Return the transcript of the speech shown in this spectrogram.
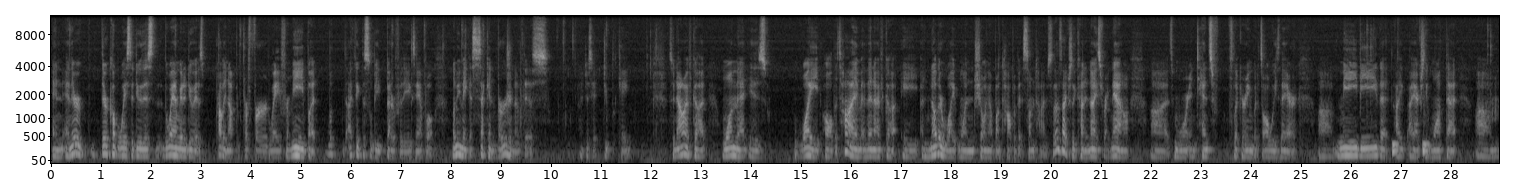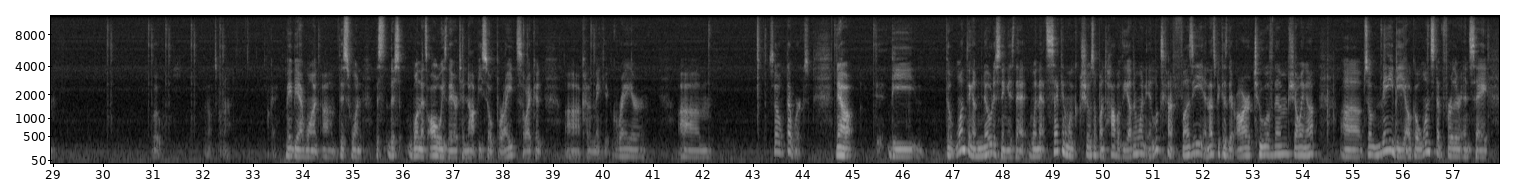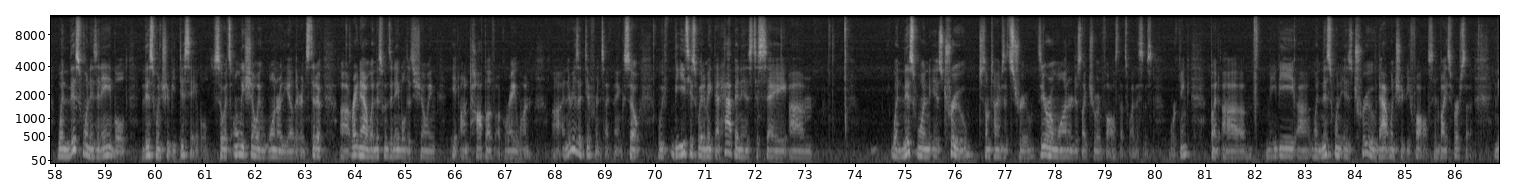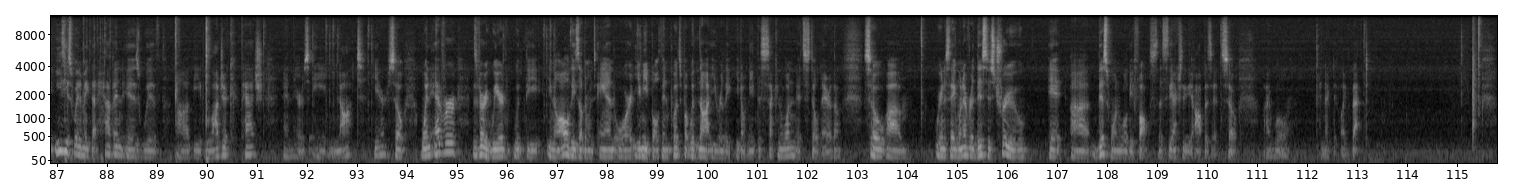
and and there, there are a couple ways to do this. The way I'm going to do it is probably not the preferred way for me, but look, I think this will be better for the example. Let me make a second version of this. I just hit duplicate. So now I've got one that is white all the time and then I've got a another white one showing up on top of it sometimes. So that's actually kind of nice right now. Uh, it's more intense flickering but it's always there. Uh, maybe that I, I actually want that um, whoa what's going on. Okay, maybe I want um, this one, this this one that's always there to not be so bright, so I could uh, kind of make it grayer. Um, so that works. Now, the the one thing I'm noticing is that when that second one shows up on top of the other one, it looks kind of fuzzy, and that's because there are two of them showing up. Uh, so maybe I'll go one step further and say when this one is enabled, this one should be disabled. So it's only showing one or the other. Instead of, uh, right now when this one's enabled, it's showing it on top of a gray one. Uh, and there is a difference, I think. So the easiest way to make that happen is to say, um, when this one is true, sometimes it's true, 0 and 1 are just like true and false, that's why this is working. But uh, maybe uh, when this one is true, that one should be false, and vice versa. And the easiest way to make that happen is with uh, the logic patch, and there's a not here. So whenever, it's very weird with the, you know, all of these other ones and or you need both inputs, but with not, you really, you don't need the second one. It's still there though. So um, we're going to say whenever this is true, it uh, this one will be false. That's the, actually the opposite. So I will connect it like that.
